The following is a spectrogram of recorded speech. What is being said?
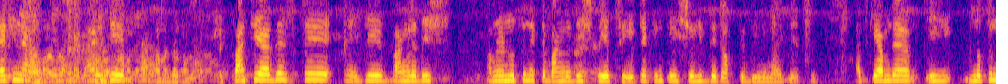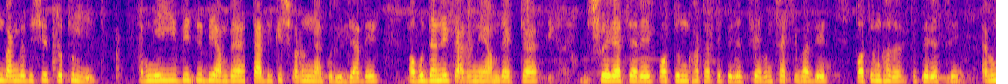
দেখেন, এই যে পাঁচই আগস্টে যে বাংলাদেশ, আমরা নতুন একটা বাংলাদেশ পেয়েছি, এটা কিন্তু এই শহীদদের রক্তের বিনিময়ে পেয়েছে। আজকে আমরা এই নতুন বাংলাদেশের প্রথম ঈদ এবং এই ঈদে যদি আমরা তাদেরকে স্মরণ না করি, যাদের অবদানের কারণে আমরা একটা স্বৈরাচারের পতন ঘটাতে পেরেছে এবং ফ্যাসিবাদের পতন ঘটাতে পেরেছে এবং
